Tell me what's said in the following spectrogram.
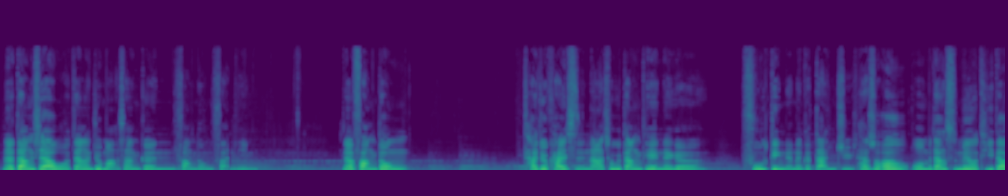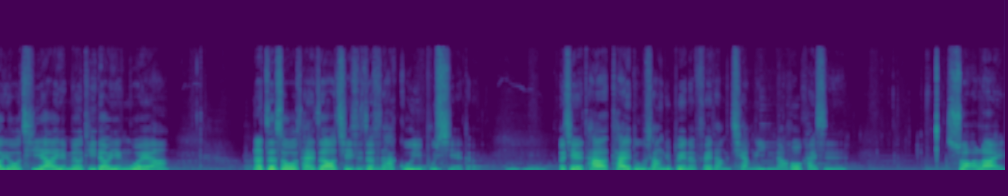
那当下我当然就马上跟房东反映，那房东他就开始拿出当天那个。附定的那个单据，他说：“哦，我们当时没有提到油漆啊，也没有提到烟味啊。”那这时候我才知道，其实这是他故意不写的，嗯、而且他态度上就变得非常强硬，然后开始耍赖，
